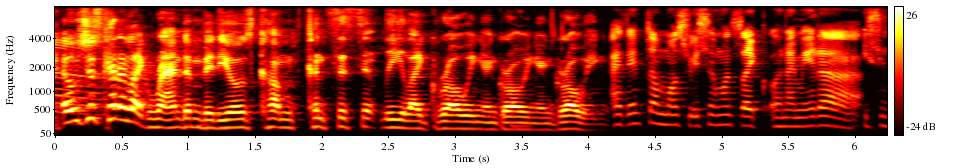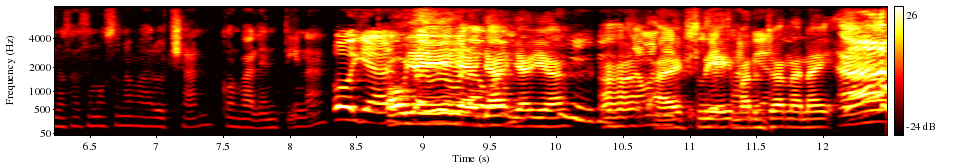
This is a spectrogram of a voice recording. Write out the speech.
okay. It was just kind of like random videos come consistently like growing and growing and growing. I think the most recent one's like when I made a Y si nos hacemos una maruchan con Valentina. Oh yeah. Oh yeah, I yeah, yeah, yeah, yeah, yeah. Uh-huh. I actually good ate time, maruchan yeah. that night. Ah,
